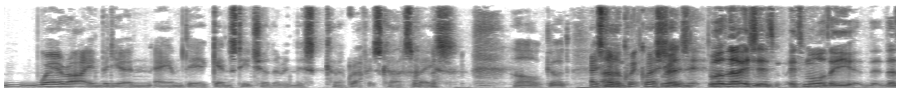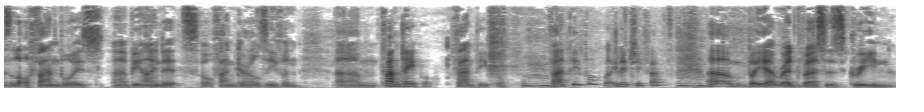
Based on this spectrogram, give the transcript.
where are Nvidia and AMD against each other in this kind of graphics card space? Oh god, And it's not a Um, quick question, right. is it? Well, no, it's it's it's more the there's a lot of fanboys uh, behind it or fangirls even. Um, Fan people. fan people, fan people, like literally fans. Um, but yeah, red versus green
